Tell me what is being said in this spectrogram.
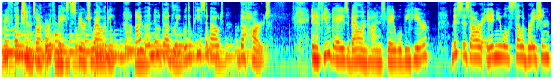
Reflections on Earth Based Spirituality. I'm Anu Dudley with a piece about the heart. In a few days, Valentine's Day will be here. This is our annual celebration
